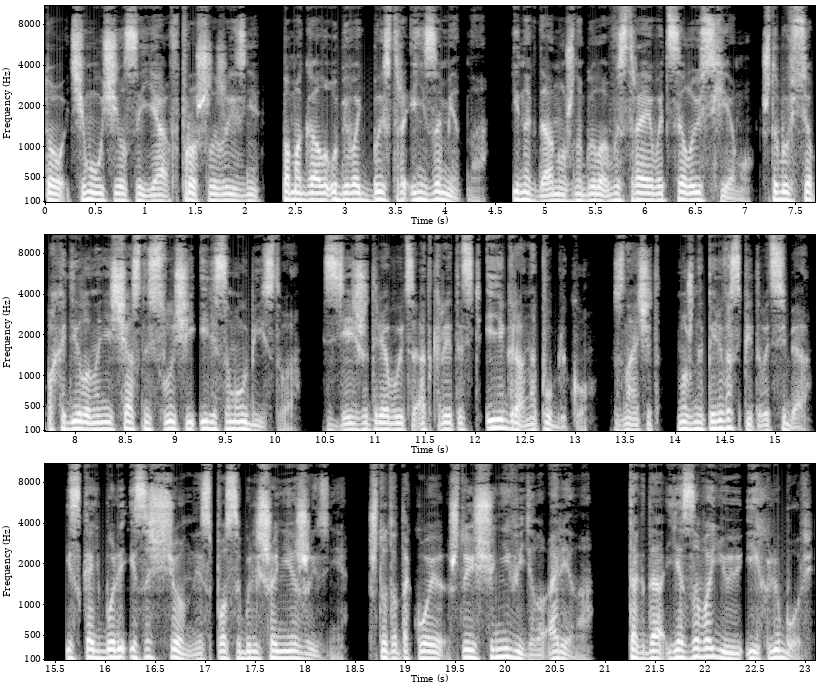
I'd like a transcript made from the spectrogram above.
То, чему учился я в прошлой жизни, помогало убивать быстро и незаметно. Иногда нужно было выстраивать целую схему, чтобы все походило на несчастный случай или самоубийство. Здесь же требуется открытость и игра на публику. Значит, нужно перевоспитывать себя, искать более изощренные способы лишения жизни, что-то такое, что еще не видела арена. Тогда я завоюю их любовь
